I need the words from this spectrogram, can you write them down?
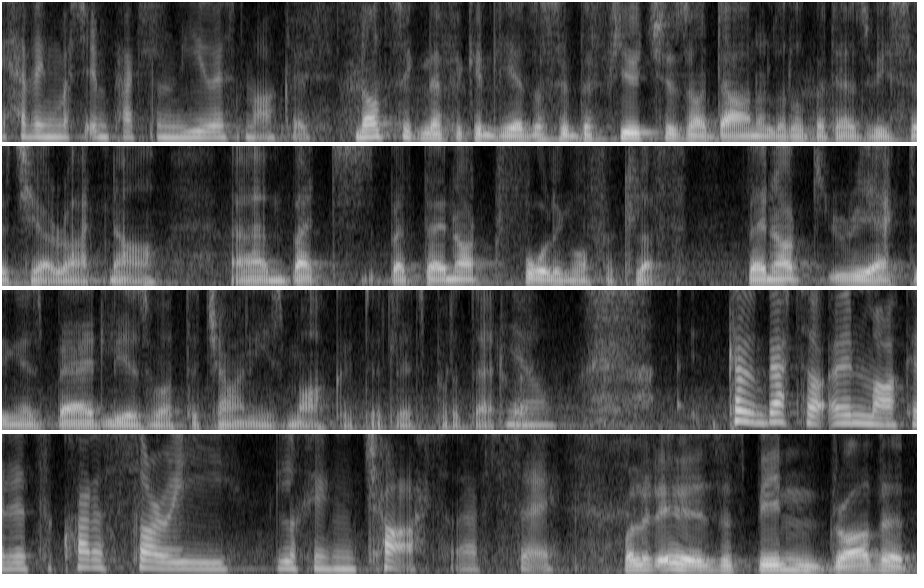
having much impact on the U.S. markets. Not significantly, as I said. The futures are down a little bit as we sit here right now, um, but but they're not falling off a cliff they're not reacting as badly as what the Chinese market did. Let's put it that yeah. way. Coming back to our own market, it's quite a sorry looking chart, I have to say. Well, it is. It's been rather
